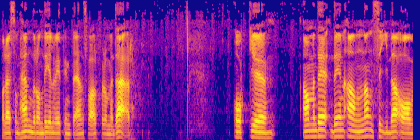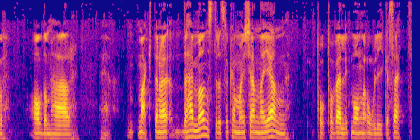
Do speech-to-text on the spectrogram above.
vad det är som händer och en del vet inte ens varför de är där. Och eh, ja, men det, det är en annan sida av, av de här eh, makterna. Det här mönstret så kan man ju känna igen på, på väldigt många olika sätt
